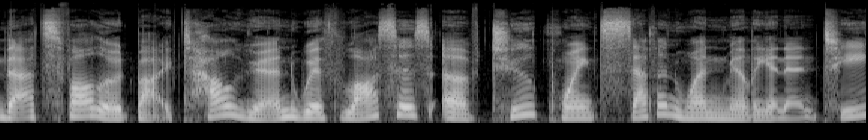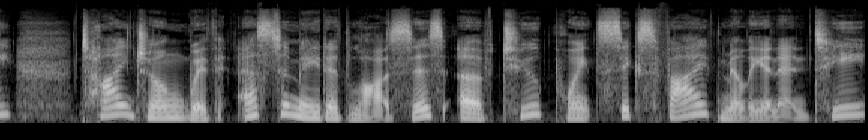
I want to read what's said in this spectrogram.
That's followed by Taoyuan with losses of 2.71 million NT, Taichung with estimated losses of 2.65 million NT,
